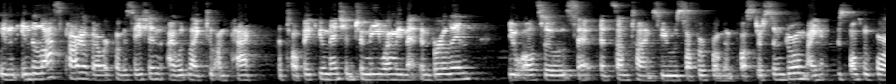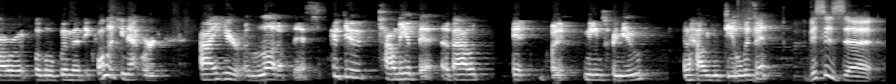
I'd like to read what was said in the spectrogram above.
In, in the last part of our conversation, I would like to unpack a topic you mentioned to me when we met in Berlin. You also said that sometimes you suffer from imposter syndrome. I am responsible for our Global Women Equality Network. I hear a lot of this. Could you tell me a bit about it, what it means for you and how you deal with it? This is uh,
